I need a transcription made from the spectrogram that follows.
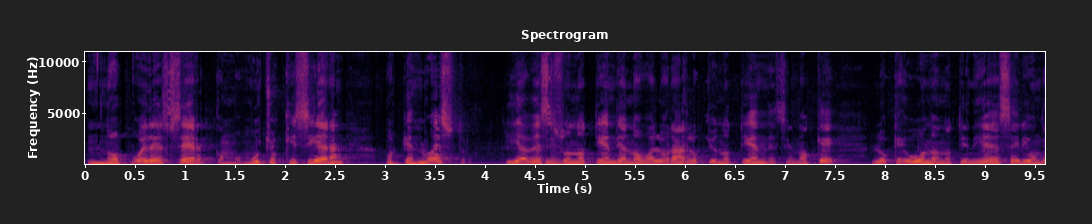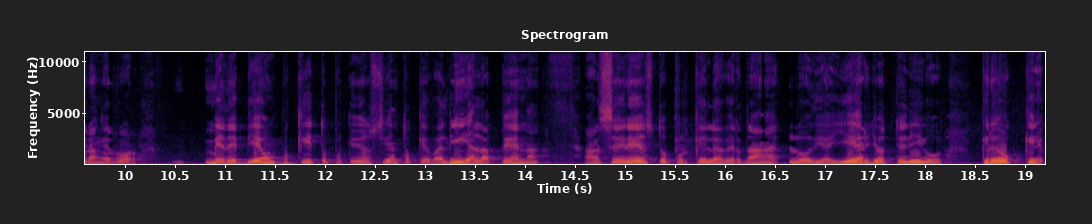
no puede ser como muchos quisieran porque es nuestro. Y a veces uno tiende a no valorar lo que uno tiene, sino que lo que uno no tiene. Y ese sería un gran error. Me desvié un poquito porque yo siento que valía la pena hacer esto porque la verdad, lo de ayer yo te digo, creo que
